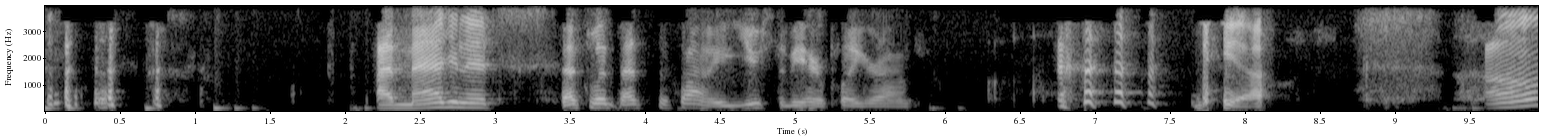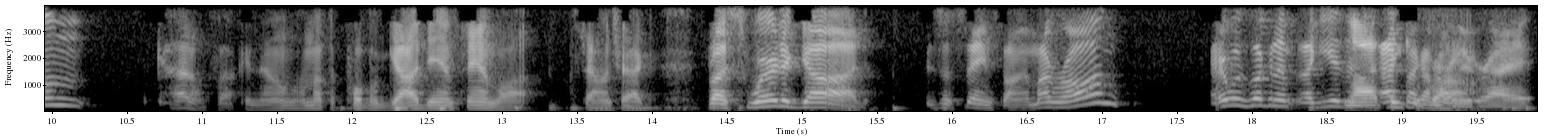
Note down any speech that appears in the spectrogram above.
I imagine it's That's what that's the song. It used to be her playground. yeah. Um, I don't fucking know. I'm not the Pope of goddamn Sandlot soundtrack, but I swear to God, it's the same song. Am I wrong? Everyone's looking at like you guys No, I think like you're I'm probably wrong. right.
